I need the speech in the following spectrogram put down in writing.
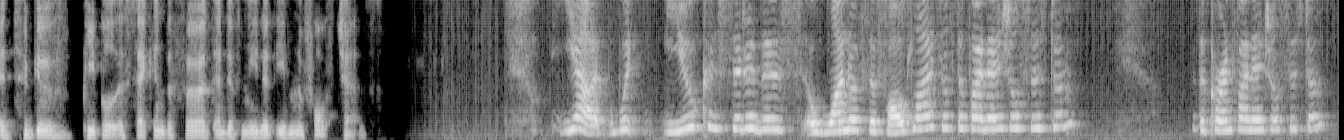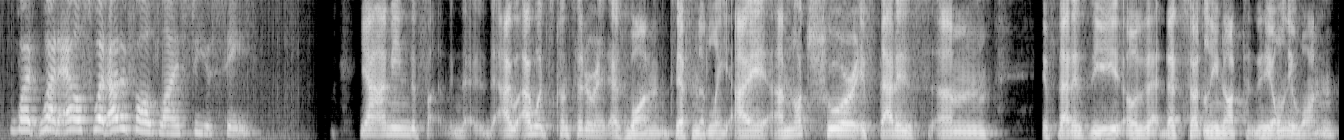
uh, to give people a second, a third, and if needed, even a fourth chance. Yeah, would you consider this one of the fault lines of the financial system? The current financial system? What what else? What other fault lines do you see? Yeah, I mean, the, I, I would consider it as one definitely. I I'm not sure if that is um, if that is the oh that, that's certainly not the only one.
